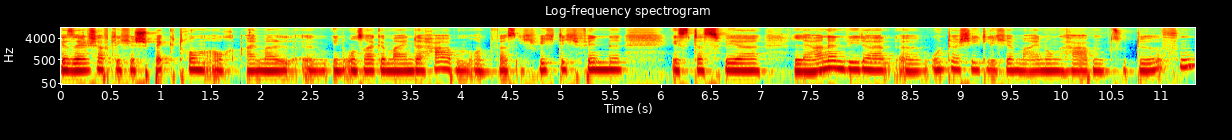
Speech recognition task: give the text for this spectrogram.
gesellschaftliche Spektrum auch einmal ähm, in unserer Gemeinde haben. Und was ich wichtig finde, ist, dass wir lernen, wieder äh, unterschiedliche Meinungen haben zu dürfen,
